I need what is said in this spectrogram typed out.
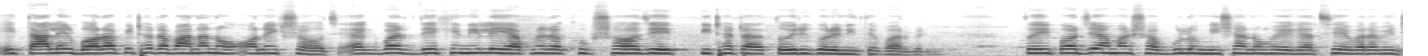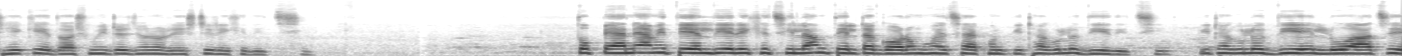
এই তালের বড়া পিঠাটা বানানো অনেক সহজ। একবার দেখে নিলেই আপনারা খুব সহজে এই পিঠাটা তৈরি করে নিতে পারবেন। তো এই পর্যায়ে আমার সবগুলো মিশানো হয়ে গেছে, এবার আমি ঢেকে দশ মিনিটের জন্য রেস্টে রেখে দিচ্ছি। তো প্যানে আমি তেল দিয়ে রেখেছিলাম, তেলটা গরম হয়েছে, এখন পিঠাগুলো দিয়ে দিচ্ছি। পিঠাগুলো দিয়ে লো আছে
